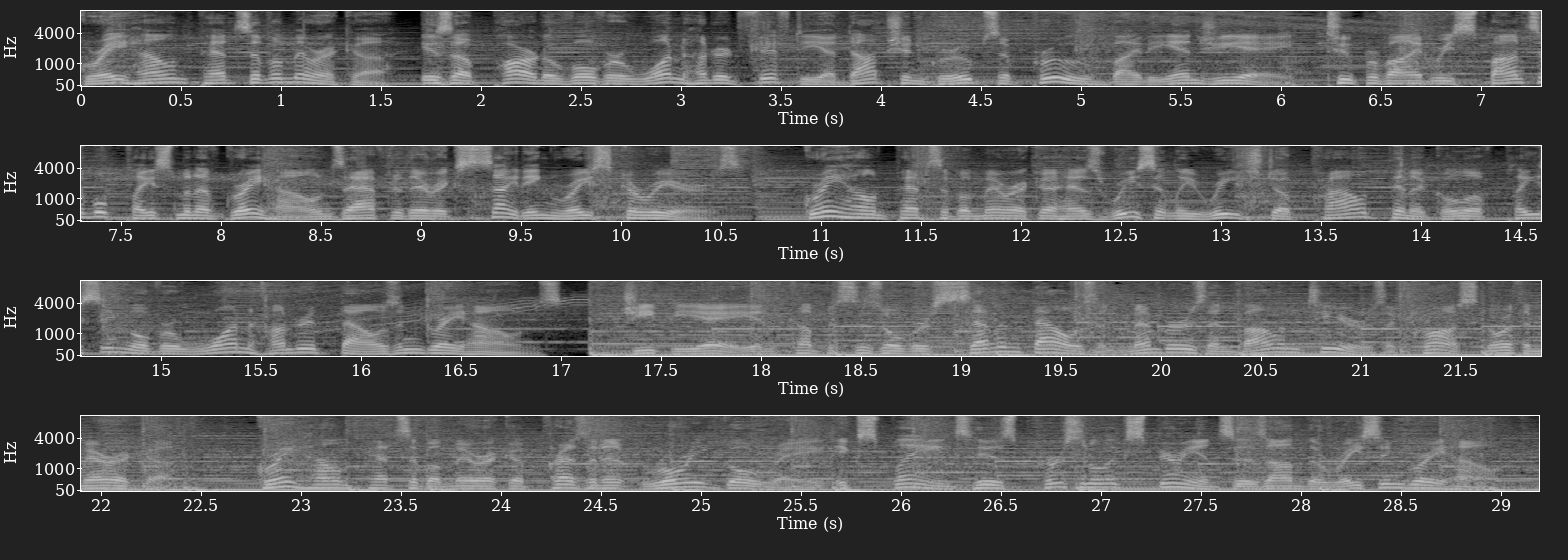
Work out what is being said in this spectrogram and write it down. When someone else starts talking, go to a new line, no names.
Greyhound Pets of America is a part of over 150 adoption groups approved by the NGA to provide responsible placement of greyhounds after their exciting race careers. Greyhound Pets of America has recently reached a proud pinnacle of placing over 100,000 greyhounds. GPA encompasses over 7,000 members and volunteers across North America. Greyhound Pets of America President Rory Goree explains his personal experiences on the racing greyhound.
